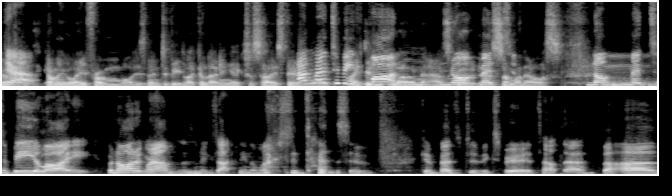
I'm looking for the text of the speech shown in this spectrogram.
Yeah. like coming away from what is meant to be like a learning exercise, feeling And like meant to be I didn't fun, learn as not good meant as to- someone else. not Mm. meant to be like bananagrams isn't exactly the most intensive competitive experience out there but um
